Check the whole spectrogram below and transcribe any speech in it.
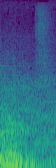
hell.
